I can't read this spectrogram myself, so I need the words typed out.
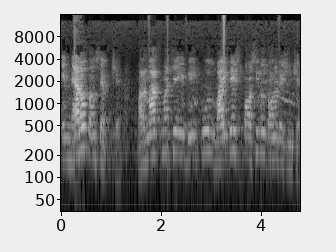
એ નેરો કોન્સેપ્ટ છે. પરમાત્મા છે એ બિલકુલ વાઇડેસ્ટ પોસિબલ કોનોટેશન છે.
